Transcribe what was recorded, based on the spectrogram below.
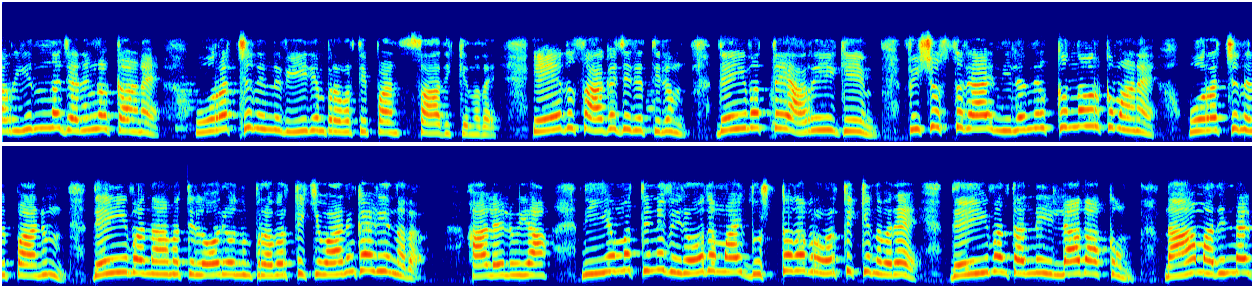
അറിയുന്ന ജനങ്ങൾക്കാണ് ഉറച്ചു നിന്ന് വീര്യം പ്രവർത്തിപ്പാൻ സാധിക്കുന്നത്. ഏത് സാഹചര്യത്തിലും ദൈവത്തെ അറിയുകയും വിശ്വസ്തരായി നിലനിൽക്കുന്നവർക്കുമാണ് ഉറച്ചു നിൽപ്പാനും ദൈവനാമത്തിൽ ഓരോന്നും പ്രവർത്തിക്കുവാനും കഴിയുന്നത്. ഹാലലുയ. നിയമത്തിന് വിരോധമായി ദുഷ്ടത പ്രവർത്തിക്കുന്നവരെ ദൈവം തന്നെ ഇല്ലാതാക്കും. നാം അതിന്മേൽ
